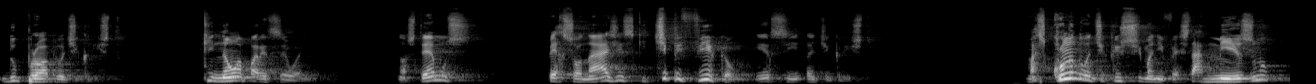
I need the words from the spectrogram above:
do próprio anticristo, que não apareceu ainda. Nós temos personagens que tipificam esse anticristo. Mas quando o anticristo se manifestar mesmo,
